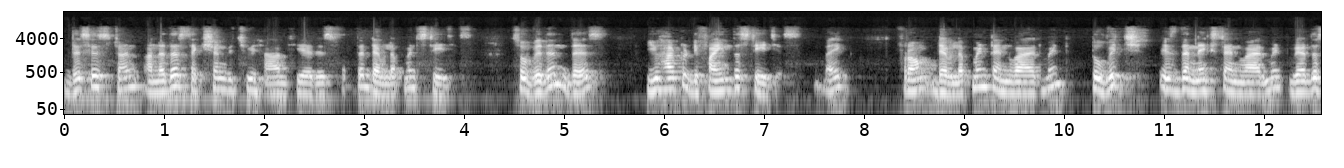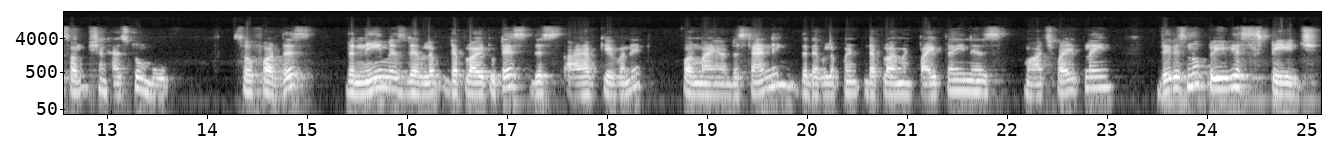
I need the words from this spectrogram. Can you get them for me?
this is done another section which we have here is for the development stages. So within this you have to define the stages like from development environment to which is the next environment where the solution has to move. So for this the name is develop deploy to test. This i have given it for my understanding. The development deployment pipeline is march pipeline. There is no previous stage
